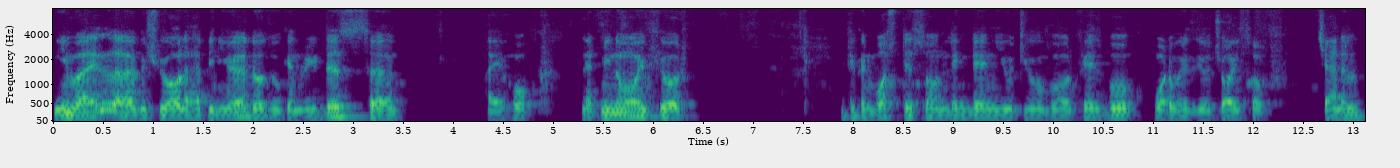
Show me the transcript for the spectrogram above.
Meanwhile, I wish you all a happy new year. Those who can read this, uh, I hope. Let me know if you're if you can watch this on LinkedIn, YouTube, or Facebook, whatever is your choice of channel.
